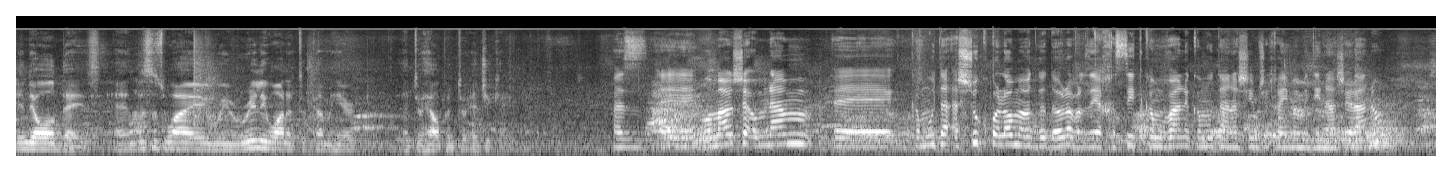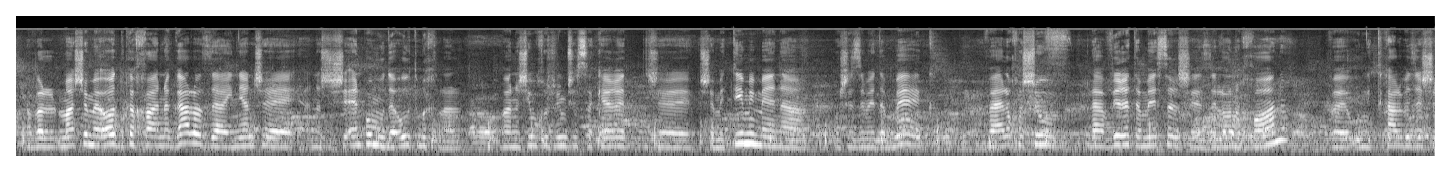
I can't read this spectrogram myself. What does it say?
in the old days, and this is why we really wanted to come here and to help and to educate. אז אה, הוא אמר שאומנם אה, כמות, ה- השוק פה לא מאוד גדול, אבל זה יחסית כמובן לכמות האנשים שחיים במדינה שלנו. אבל מה שמאוד ככה נגע לו זה העניין שאנש, שאין פה מודעות בכלל. ואנשים חושבים שסכרת, ש, שמתים ממנה, או שזה מדבק, והיה לו חשוב להעביר את המסר שזה לא נכון. והוא נתקל בזה ש,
